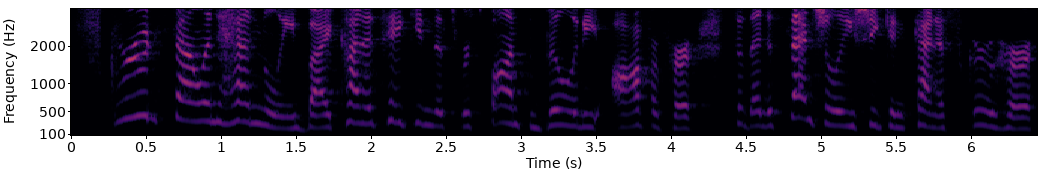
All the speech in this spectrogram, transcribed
screwed Fallon Henley by kind of taking this responsibility off of her so that essentially she can kind of screw her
